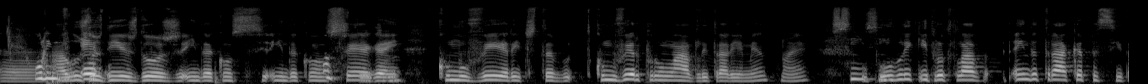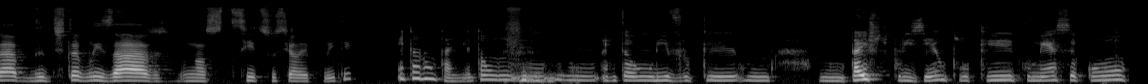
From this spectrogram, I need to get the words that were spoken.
uh, à luz é... dos dias de hoje, ainda, cons ainda conseguem comover e comover por um lado literariamente, não é? Sim, o sim. público e por outro lado ainda terá a capacidade de destabilizar o nosso tecido social e político? Então não tem. Então um, um, então um livro que um, um texto, por exemplo, que começa com uh,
